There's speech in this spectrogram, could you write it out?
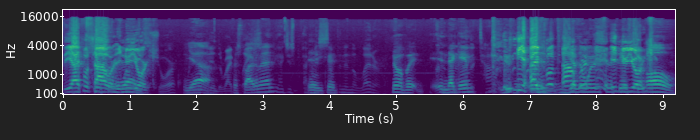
The Eiffel Tower in New. York. Sure. yeah, In the right for. Spider-Man. Maybe I just I Yeah, you could. in the letter. No, but in that game, You, the Eiffel did the Tower one the in New PS2? York. Oh,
